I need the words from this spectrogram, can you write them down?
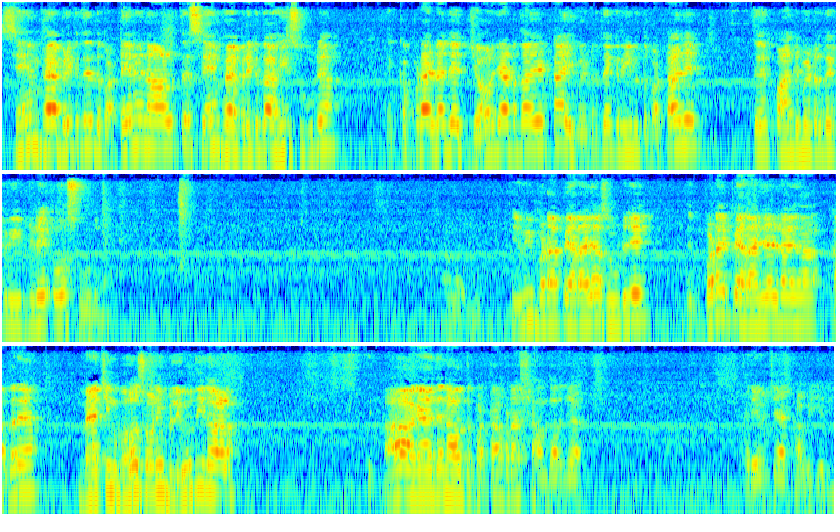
ਸੇਮ ਫੈਬਰਿਕ ਦੇ ਦੁਪੱਟੇ ਨੇ ਨਾਲ ਤੇ ਸੇਮ ਫੈਬਰਿਕ ਦਾ ਹੀ ਸੂਟ ਆ। ਤੇ ਕੱਪੜਾ ਜਿਹੜਾ ਜੇ ਜਾਰਜਟ ਦਾ ਜੇ 2.5 ਮੀਟਰ ਦੇ ਕਰੀਬ ਦੁਪੱਟਾ ਜੇ ਤੇ 5 ਮੀਟਰ ਦੇ ਕਰੀਬ ਜਿਹੜੇ ਉਹ ਸੂਟ ਨੇ। ਇਹ ਵੀ ਬੜਾ ਪਿਆਰਾ ਜਿਹਾ ਸੂਟ ਜੇ ਤੇ ਬੜਾ ਪਿਆਰਾ ਜਿਹਾ ਜਿਹੜਾ ਇਹਦਾ ਕਲਰ ਆ। ਮੈਚਿੰਗ ਬਹੁਤ ਸੋਹਣੀ ਬਲੂ ਦੀ ਨਾਲ। ਤੇ ਆ ਆ ਗਿਆ ਇਹਦੇ ਨਾਲ ਦੁਪੱਟਾ, ਬੜਾ ਸ਼ਾਨਦਾਰ ਜਿਹਾ। ਕਰਿਓ ਚੈੱਕ ਆ ਵੀ ਜਰੀ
